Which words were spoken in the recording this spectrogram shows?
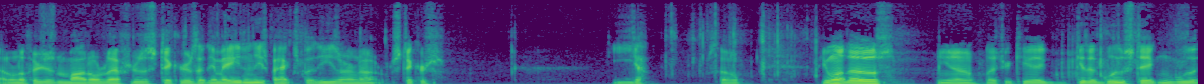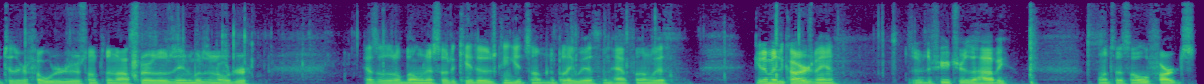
I don't know if they're just modeled after the stickers that they made in these packs, but these are not stickers. Yeah. So, if you want those, you know, let your kid get a glue stick and glue it to their folders or something. I'll throw those in with an order as a little bonus so the kiddos can get something to play with and have fun with. Get them into cars, man. They're the future of the hobby. Once us old farts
